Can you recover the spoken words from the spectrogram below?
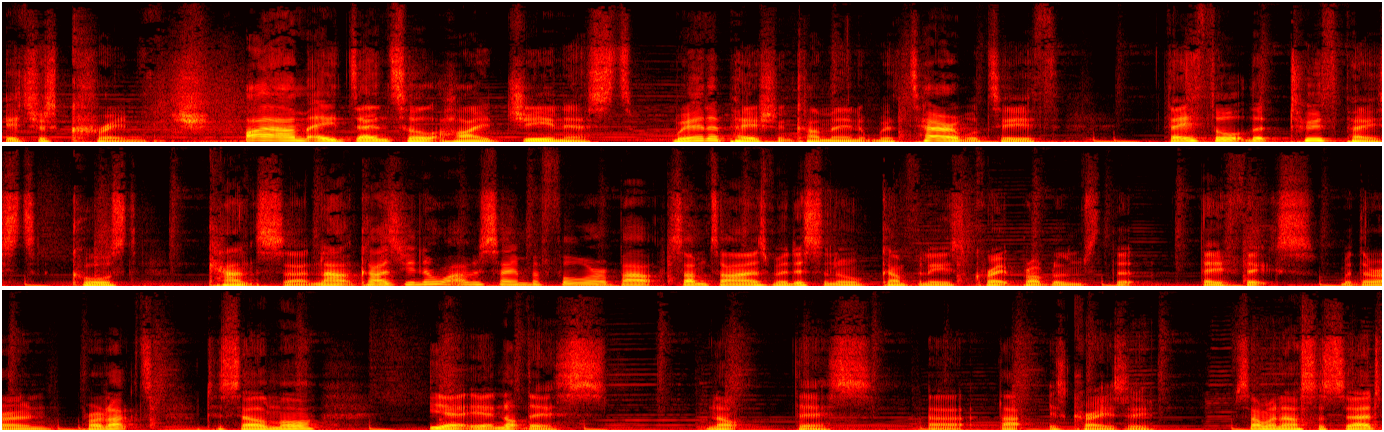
It's just cringe. I am a dental hygienist. We had a patient come in with terrible teeth. They thought that toothpaste caused cancer. Now, guys, you know what I was saying before about sometimes medicinal companies create problems that they fix with their own product to sell more? Yeah, yeah, not this. Not this. Uh, that is crazy. Someone else has said,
